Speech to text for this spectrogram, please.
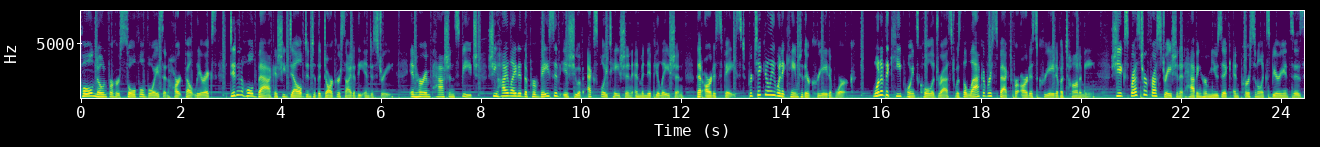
Cole, known for her soulful voice and heartfelt lyrics, didn't hold back as she delved into the darker side of the industry. In her impassioned speech, she highlighted the pervasive issue of exploitation and manipulation that artists faced, particularly when it came to their creative work. One of the key points Cole addressed was the lack of respect for artists' creative autonomy. She expressed her frustration at having her music and personal experiences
